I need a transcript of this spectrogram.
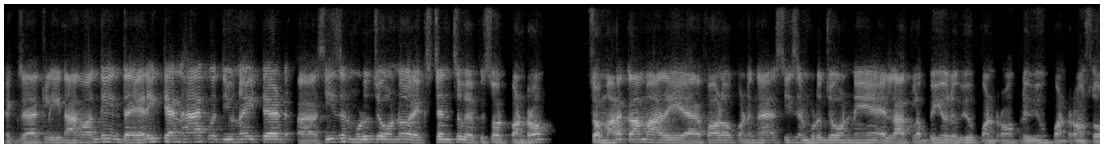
எக்ஸாக்ட்லி நாங்க வந்து இந்த Erik ten Hag with United season முடிஞ்ச உடனே ஒரு எக்ஸ்டென்சிவ் எபிசோட் பண்றோம். ஸோ மறக்காம அதை ஃபாலோ பண்ணுங்க. சீசன் முடிஞ்ச உடனே எல்லா கிளப்பையும் ரிவ்யூ பண்றோம் ப்ரிவியூ பண்றோம். ஸோ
